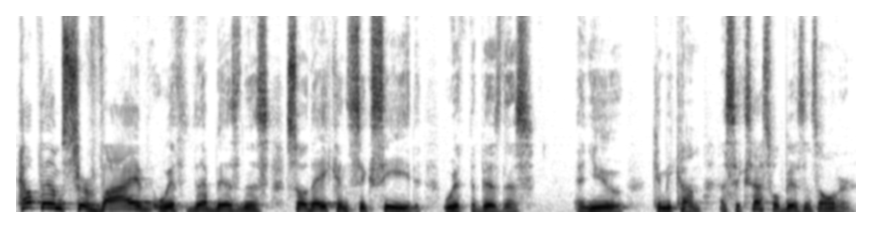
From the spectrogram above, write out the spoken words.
Help them survive with the business so they can succeed with the business. And you can become a successful business owner.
